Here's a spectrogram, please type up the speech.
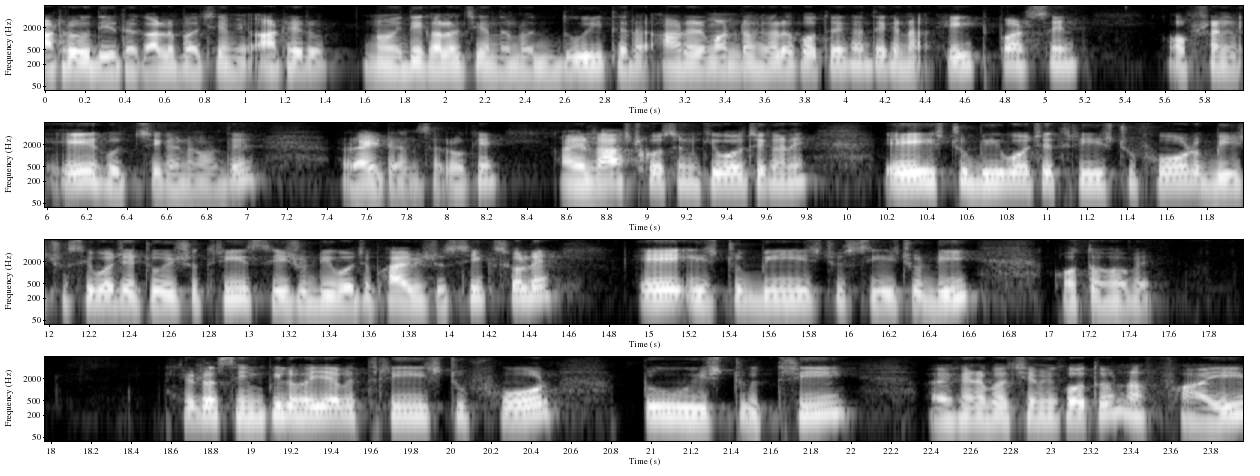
আঠেরো দিয়ে এটা কালো পাচ্ছি আমি আঠেরো। নয় দিয়ে কালো পাচ্ছি এখানে আমরা দুই। তাহলে আরের মানটা হয়ে গেলো কত এখান থেকে না? এইট পার্সেন্ট অপশান এ হচ্ছে এখানে আমাদের রাইট অ্যান্সার ওকে আর লাস্ট কোয়েশ্চেন কী বলছে এখানে এ ইস টু বি বলছে three is to four B is to C বলছে two is to three C is to D বলছে ফাইভ ইস টু সিক্স হলে A is to B is to C is to D কত হবে এটা সিম্পল হয়ে যাবে three is to four two is to three এখানে পাচ্ছি আমি কত না ফাইভ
